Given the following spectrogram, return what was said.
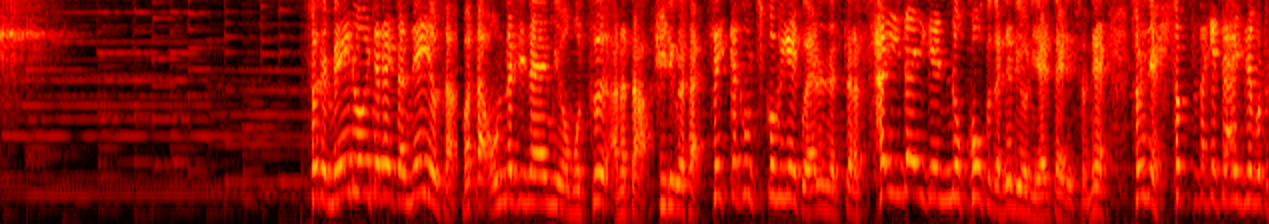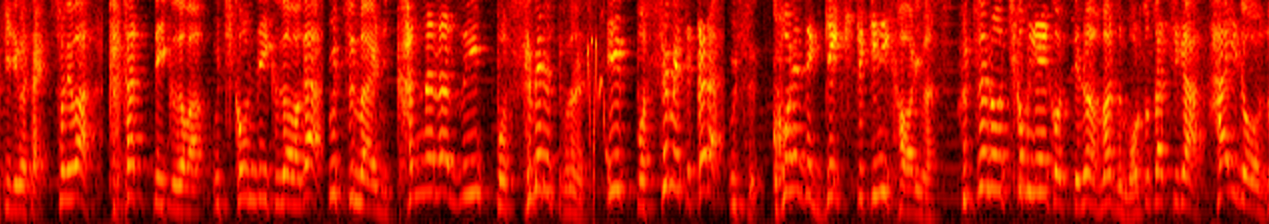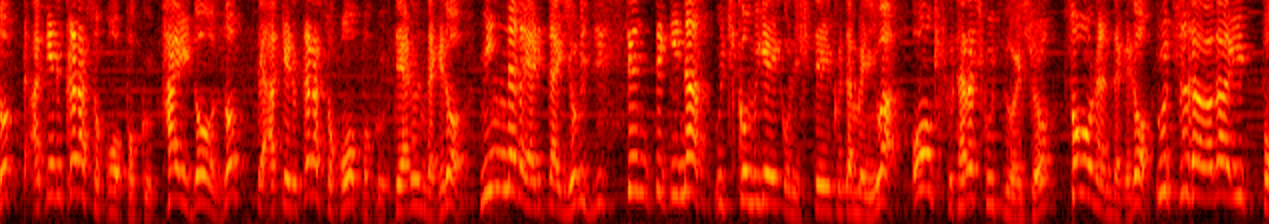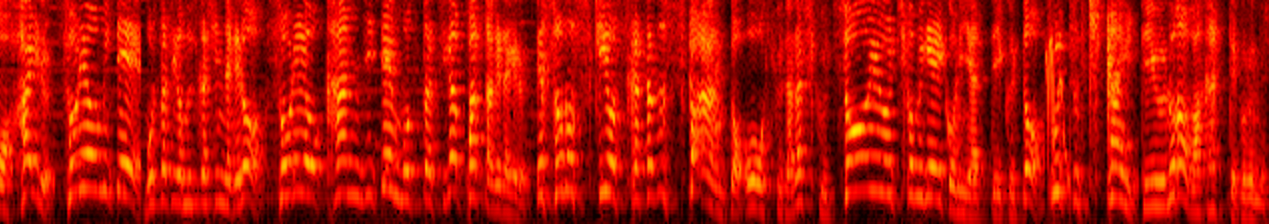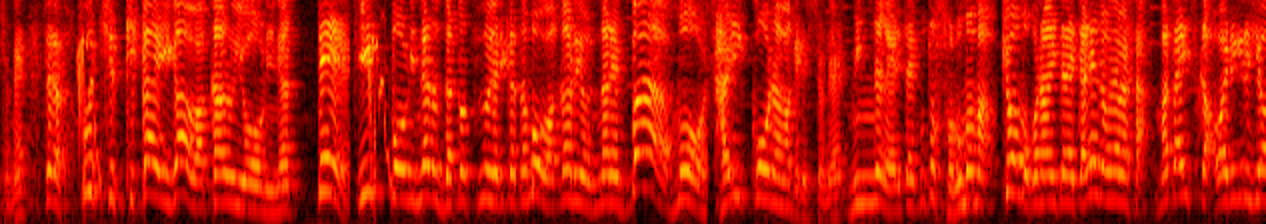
それでメールをいただいたネイヨンさん、また同じ悩みを持つあなた、聞いてください。せっかく打ち込み稽古やるんだったら最大限の効果が出るようにやりたいですよね。それには一つだけ大事なこと聞いてください。それは、かかっていく側、打ち込んでいく側が、打つ前に必ず一歩攻めるってことなんです。一歩攻めてから打つ。これで劇的に変わります。普通の打ち込み稽古っていうのは、まず元たちが、はいどうぞって開けるからそこをポク。はいどうぞって開けるからそこをポクってやるんだけど、みんながやりたいより実践的な打ち込み稽古にしていくためには、大きく正しく打つのは一緒そうなんだけど、打つ側が一歩入る。それを見て、元たちが難しいんだけど、それを感じて元たちがパッと上げてあげる。で、その隙をすかさずスパーンと大きく正しく打つ。そういう打ち込み稽古にやっていくと、打つ機会っていうのが分かってくるんですよね。だから、打つ機会が分かるようにな、って一本になる打突のやり方も分かるようになればもう最高なわけですよね。みんながやりたいことそのまま。今日もご覧いただいてありがとうございました。またいつかお会いできる日を。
